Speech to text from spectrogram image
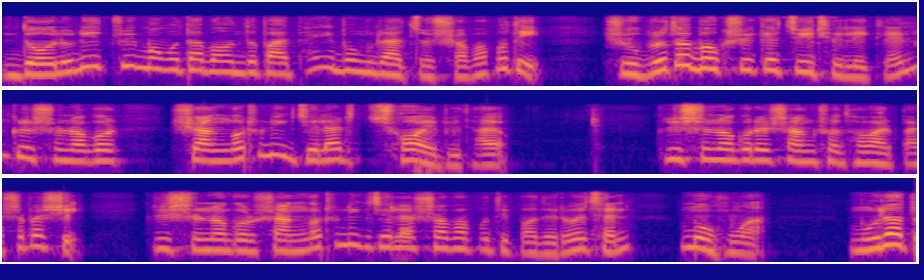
দলনেত্রী মমতা বন্দ্যোপাধ্যায় এবং রাজ্য সভাপতি সুব্রত বক্সিকে চিঠি লিখলেন কৃষ্ণনগর সাংগঠনিক জেলার ছয় বিধায়ক। কৃষ্ণনগরের সাংসদ হওয়ার পাশাপাশি কৃষ্ণনগর সাংগঠনিক জেলার সভাপতি পদে রয়েছেন মহুয়া। মূলত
